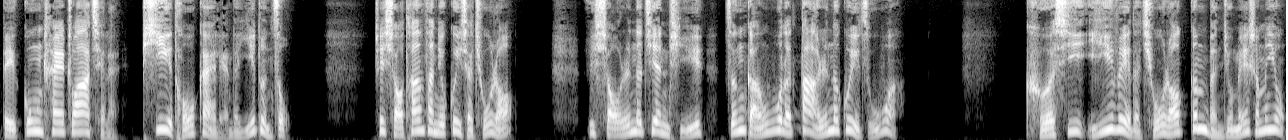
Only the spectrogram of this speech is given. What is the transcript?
被公差抓起来，劈头盖脸的一顿揍。这小摊贩就跪下求饶。小人的贱体怎敢污了大人的贵族啊！可惜一味的求饶根本就没什么用，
